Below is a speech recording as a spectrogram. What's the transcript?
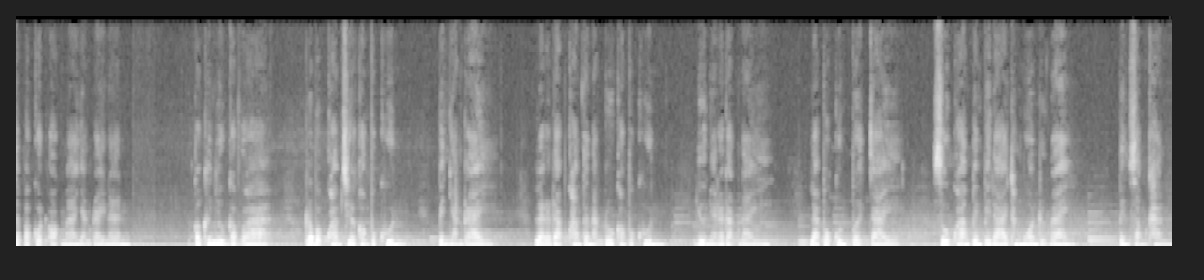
จะปรากฏออกมาอย่างไรนั้น ก็ขึ้นอยู่กับว่า ระบบความเชื่อของพวกคุณเป็นอย่างไร และระดับความตระหนักรู้ของพวกคุณอยู่ในระดับไหน และพวกคุณเปิดใจ สู่ความเป็นไปได้ทั้งมวลหรือไม่ เป็นสำคัญ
